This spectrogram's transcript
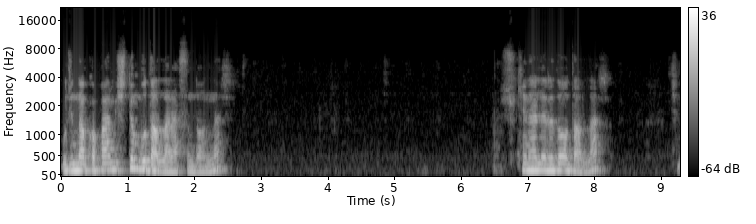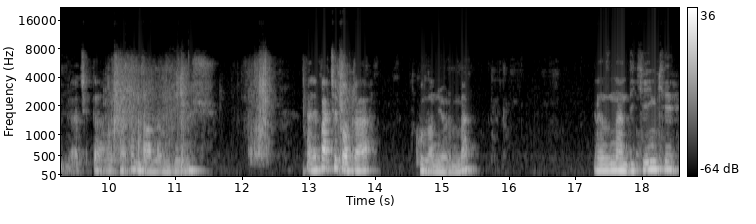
ucundan koparmıştım. Bu dallar aslında onlar. Şu kenarları da o dallar. Şimdi birazcık daha boşaltalım. Dallar uzunmuş. Yani bahçe toprağı kullanıyorum ben. En azından dikeyim ki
